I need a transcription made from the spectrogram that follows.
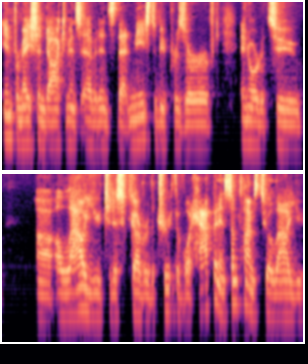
information, documents, evidence that needs to be preserved in order to uh, allow you to discover the truth of what happened and sometimes to allow you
